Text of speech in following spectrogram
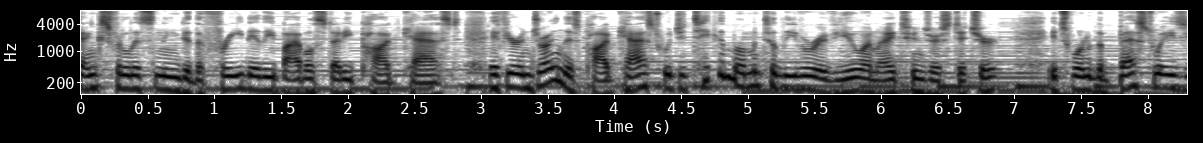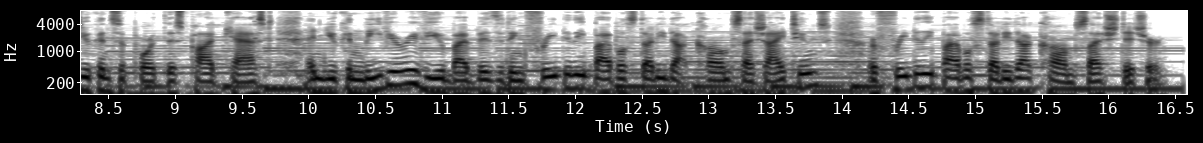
Thanks for listening to the Free Daily Bible Study podcast. If you're enjoying this podcast, would you take a moment to leave a review on iTunes or Stitcher? It's one of the best ways you can support this podcast, and you can leave your review by visiting freedailybiblestudy.com slash iTunes or freedailybiblestudy.com slash Stitcher.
